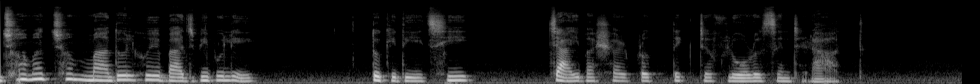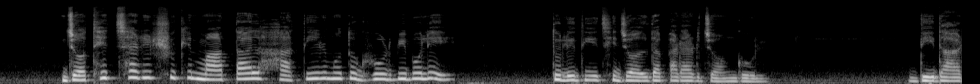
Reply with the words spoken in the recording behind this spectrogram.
ঝমাঝম মাদল হয়ে বাজবি বলে তোকে দিয়েছি চাইবাসার প্রত্যেকটা ফ্লোরোসেন্ট রাত। যথেচ্ছারের সুখে মাতাল হাতির মতো ঘুরবি বলে তুলে দিয়েছি জলদাপাড়ার জঙ্গল। দিদার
